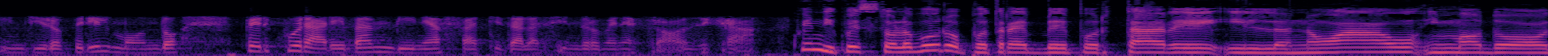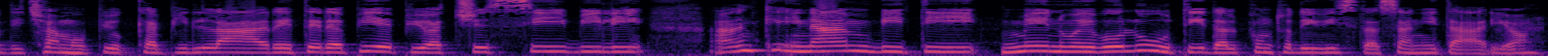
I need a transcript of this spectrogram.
in giro per il mondo per curare i bambini affetti dalla sindrome nefrosica. Quindi questo lavoro potrebbe portare il know-how in modo diciamo più capillare, terapie più accessibili anche in ambiti meno evoluti dal punto di vista sanitario.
